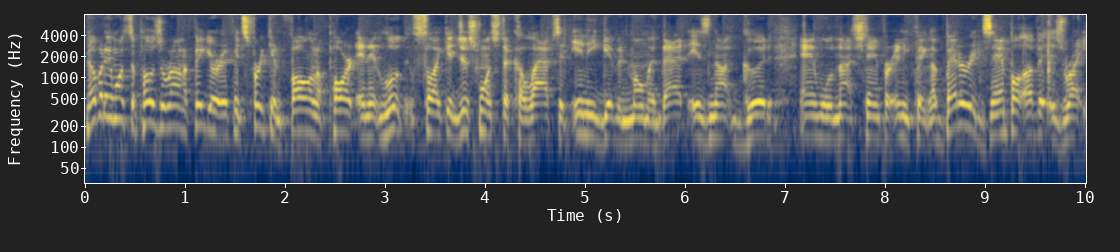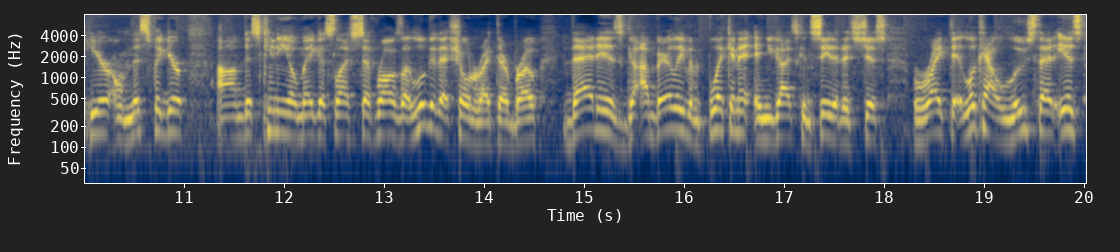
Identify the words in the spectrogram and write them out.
Nobody wants to pose around a figure if it's freaking falling apart and it looks like it just wants to collapse at any given moment. That is not good and will not stand for anything. A better example of it is right here on this figure. Um, this Kenny Omega slash Seth Rollins. Like, look at that shoulder right there, bro. That is, I'm barely even flicking it and you guys can see that it's just right there. Look how loose that is.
